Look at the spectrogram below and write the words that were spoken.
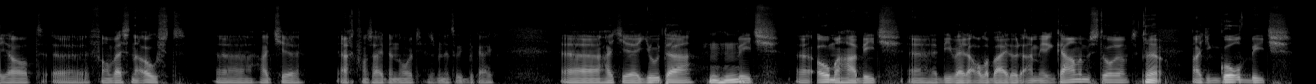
Je had van west naar oost, had je, eigenlijk van zuid naar noord, als we het bekijkt, eh, had je Utah, Mhm. Beach, Omaha Beach. die werden allebei door de Amerikanen bestormd. Ja. Dan had je Gold Beach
